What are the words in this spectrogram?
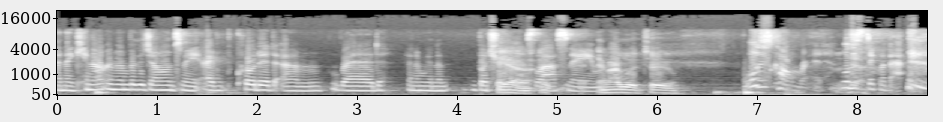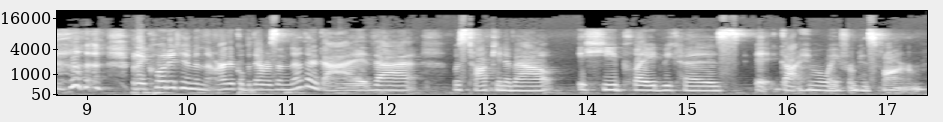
and I cannot remember the gentleman's name. I quoted um, Red, and I'm going to butcher his last name. And I would too. We'll just call him Red. We'll just Yeah. stick with that. but I quoted him in the article, but there was another guy that was talking about he played because it got him away from his farm.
